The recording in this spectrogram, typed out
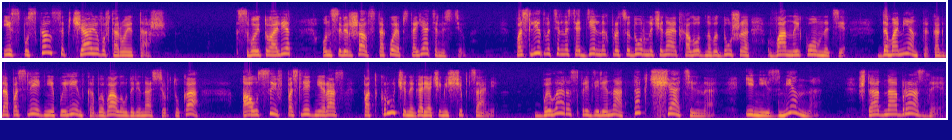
и спускался к чаю во второй этаж. Свой туалет он совершал с такой обстоятельностью, последовательность отдельных процедур, начиная от холодного душа в ванной комнате. До момента, когда последняя пылинка бывала удалена с сюртука, а усы в последний раз подкручены горячими щипцами, была распределена так тщательно и неизменно, что однообразное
